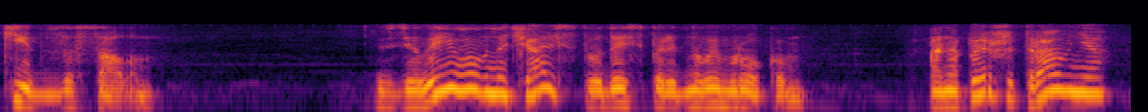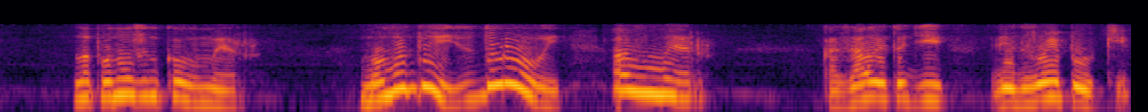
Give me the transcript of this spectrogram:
кіт за салом. Взяли його в начальство десь перед Новим роком, а на 1 травня Лапоноженко вмер. Молодий, здоровий, а вмер. Казали тоді від випивки.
